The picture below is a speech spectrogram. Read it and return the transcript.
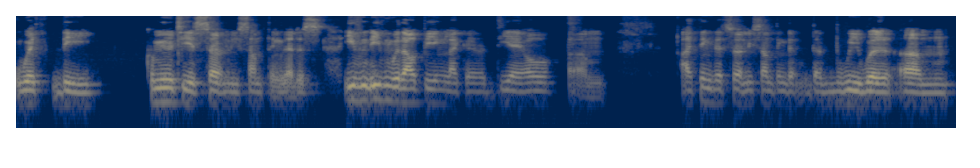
with the community is certainly something that is even even without being like a DAO. Um, I think that's certainly something that that we will um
